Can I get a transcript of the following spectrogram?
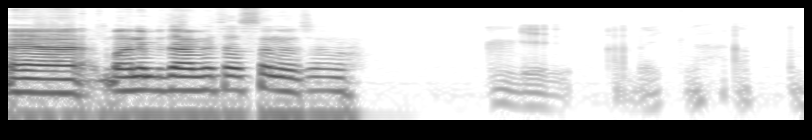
Ee, bana bir davet atsana canım. Gel bekle attım.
